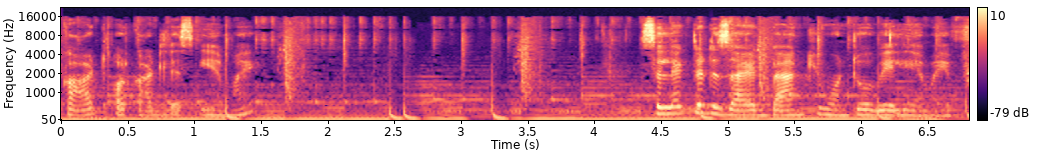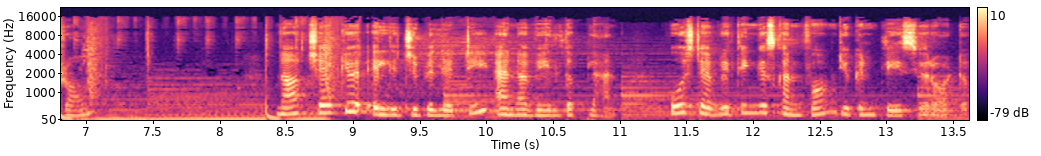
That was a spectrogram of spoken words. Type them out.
card or cardless EMI. Select the desired bank you want to avail EMI from. Now check your eligibility and avail the plan. Post everything is confirmed, you can place your order.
